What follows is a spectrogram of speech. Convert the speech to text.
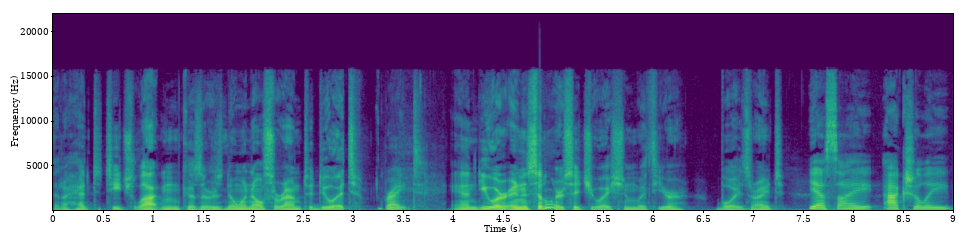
that I had to teach Latin because there was no one else around to do it. Right. And you are in a similar situation with your boys, right? Yes, I actually,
